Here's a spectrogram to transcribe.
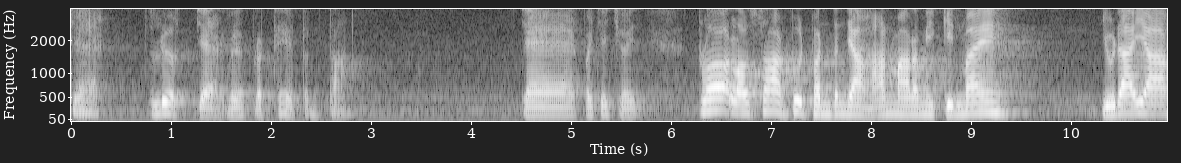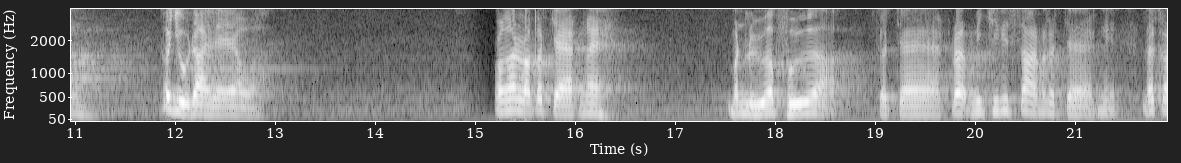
แจกเลือกแจกเลยประเทศต่าง ๆ แจกไปเฉยๆเพราะเราสร้างพืชพันธุ์ธัญญาหารมาเรามีกินไหมอยู่ได้ยังก็อยู่ได้แล้วอะ ราะงั้นเราก็แจกไง มันเหลือเฟือ ก็แจก แล้วมีชีวิตสร้างแล้วก็แจกเงี้ยแล้วก็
